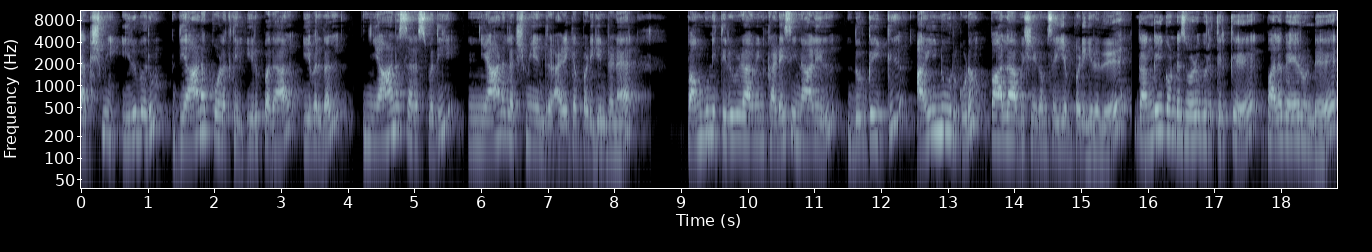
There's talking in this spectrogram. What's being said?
லக்ஷ்மி இருவரும் தியான கோலத்தில் இருப்பதால் இவர்கள் ஞான சரஸ்வதி ஞானலக்ஷ்மி என்று அழைக்கப்படுகின்றனர். பங்குனி திருவிழாவின் கடைசி நாளில் துர்கைக்கு ஐநூறு குடம் பாலாபிஷேகம் செய்யப்படுகிறது. கங்கை கொண்ட சோழபுரத்திற்கு பல பெயருண்டு.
